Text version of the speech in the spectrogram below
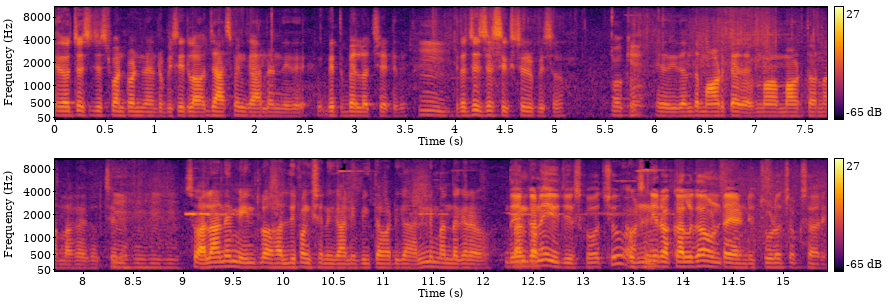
ఇది వచ్చేసి just one twenty nine rupees ఇట్లా జాస్మిన్ గార్లెండ్ ఇది విత్ బెల్ వచ్చేటిది. ఇది వచ్చేసి జస్ట్ సిక్స్టీ రూపీస్ ఓకే. ఇదంతా మామిడికాయ మామిడి తోరణాలు లాగా వచ్చేది. సో అలానే మీ ఇంట్లో హల్దీ ఫంక్షన్ కానీ మిగతా వాటి కానీ అన్ని మన దగ్గర దేనికనే యూజ్ చేసుకోవచ్చు. అన్ని రకాలుగా ఉంటాయండి చూడొచ్చు ఒకసారి.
